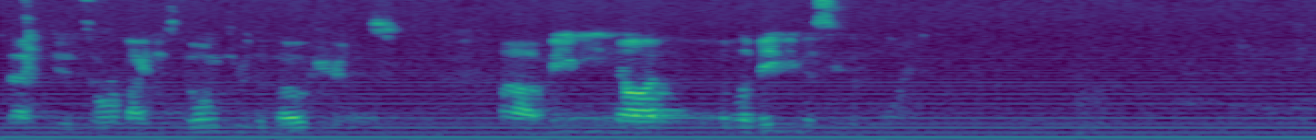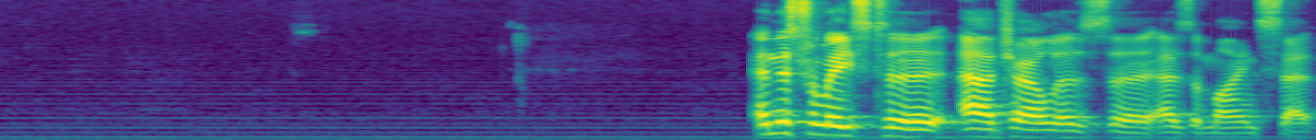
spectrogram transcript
retrospectives, or am I just going through the motions? Uh, maybe not, maybe missing the point. And this relates to agile as a, as a mindset.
